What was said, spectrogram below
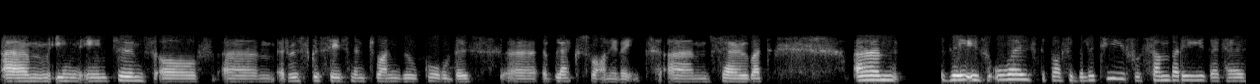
Um, in, in terms of um, risk assessment, one will call this uh, a black swan event. Um, so, but um, there is always the possibility for somebody that has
